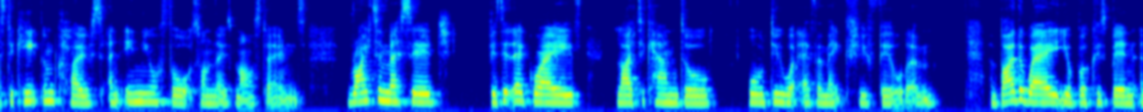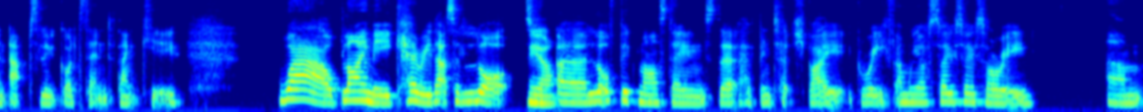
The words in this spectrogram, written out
is to keep them close and in your thoughts on those milestones. Write a message, visit their grave, light a candle, or do whatever makes you feel them. And by the way, your book has been an absolute godsend. Thank you. Wow, blimey, Kerry, that's a lot. Yeah. A lot of big milestones that have been touched by grief. And we are so, so sorry um,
